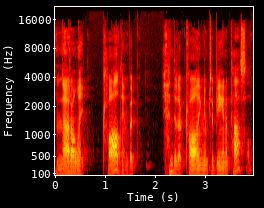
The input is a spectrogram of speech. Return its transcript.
Not only called him, but ended up calling him to be an apostle.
